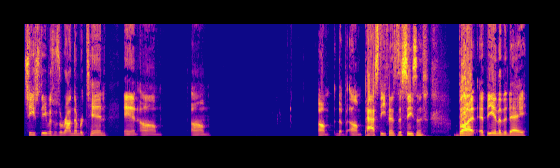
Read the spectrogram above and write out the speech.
Chiefs defense was around number 10 and um um um the um pass defense this season. But at the end of the day,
